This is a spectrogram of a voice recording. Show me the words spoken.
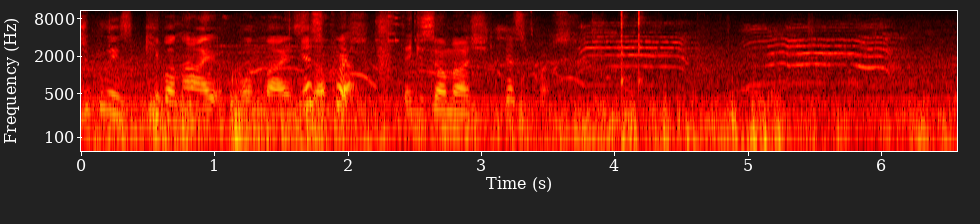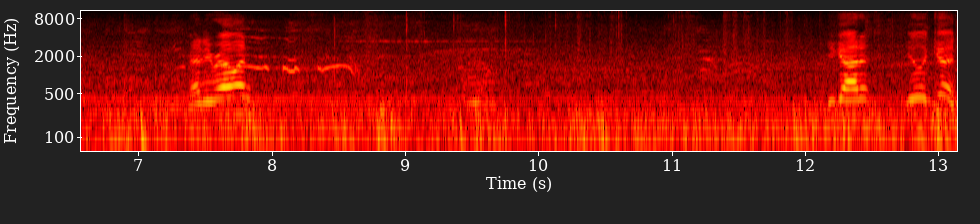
Could you please keep an eye on my Yes, of course. Thank you so much Yes, of course. Ready, Rowan? You got it. You look good.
